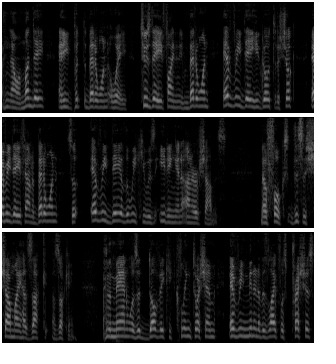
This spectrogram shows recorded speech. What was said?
now on Monday and he'd put the better one away. Tuesday he'd find an even better one. Every day he'd go to the shuk. Every day he found a better one. So every day of the week he was eating in honor of Shabbos. Now, folks, this is Shammai Hazak, Hazakin. The man was a dovik, he clinged to Hashem. Every minute of his life was precious.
